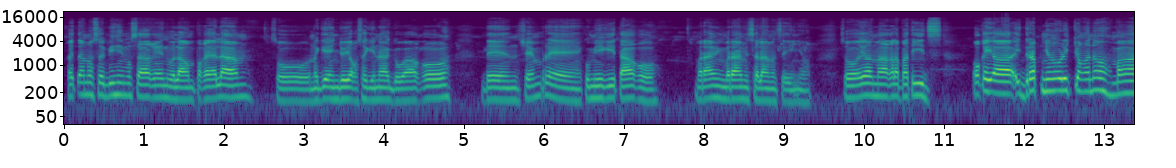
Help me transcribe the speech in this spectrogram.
kahit ano sabihin mo sa akin, wala akong pakialam. So, nag enjoy ako sa ginagawa ko. Then, syempre, kumikita ako. Maraming maraming salamat sa inyo. So, ayun mga kalapatids. Okay, ah, i-drop nyo ulit yung ano, mga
